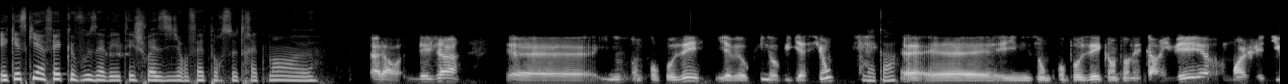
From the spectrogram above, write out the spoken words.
Et qu'est-ce qui a fait que vous avez été choisi en fait pour ce traitement euh Alors déjà, euh, ils nous ont proposé, il n'y avait aucune obligation, D'accord. euh, ils nous ont proposé quand on est arrivé. Moi, j'ai dit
